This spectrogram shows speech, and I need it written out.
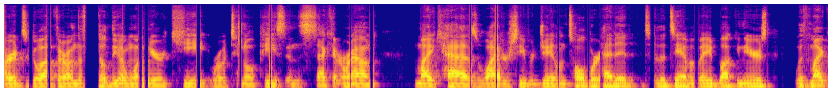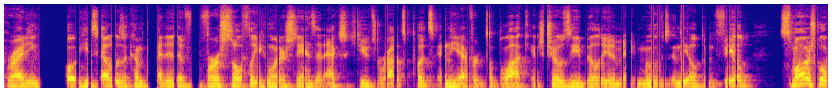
guards go out there on the field. The other one, your key rotational piece. In the second round, Mike has wide receiver Jalen Tolbert headed to the Tampa Bay Buccaneers with Mike writing quote, he's held as a competitive, versatile athlete who understands and executes routes, puts in the effort to block, and shows the ability to make moves in the open field. Smaller school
